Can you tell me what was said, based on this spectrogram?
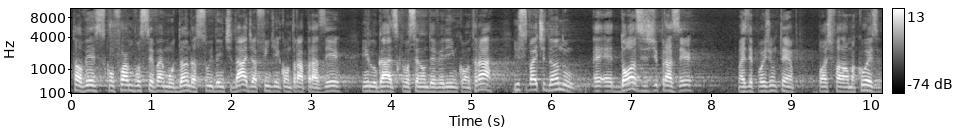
Talvez conforme você vai mudando a sua identidade a fim de encontrar prazer em lugares que você não deveria encontrar, isso vai te dando é, é, doses de prazer, mas depois de um tempo, pode falar uma coisa?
